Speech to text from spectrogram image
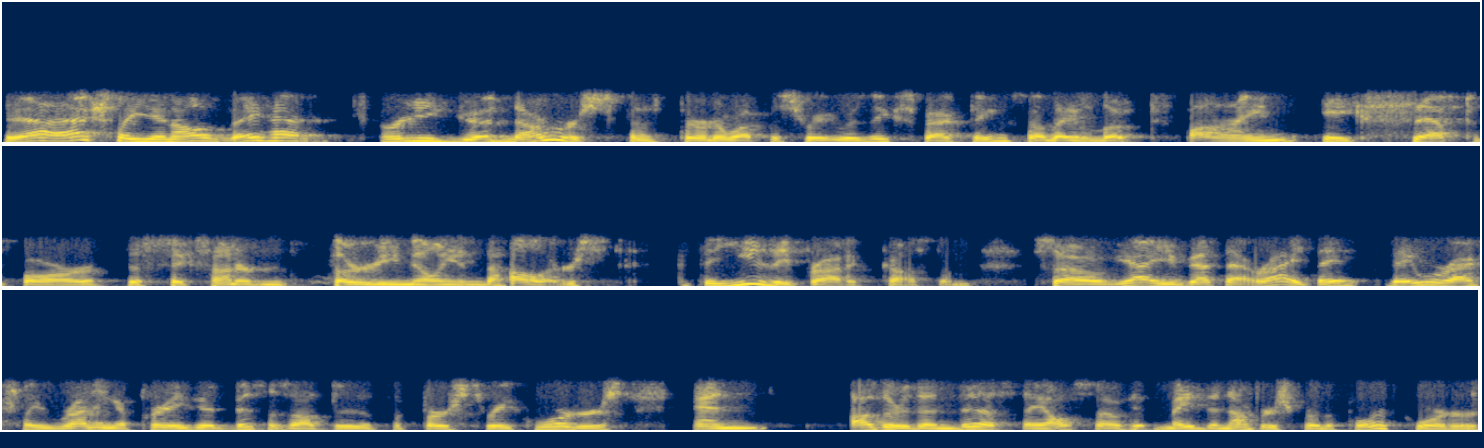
Yeah, actually, you know, they had pretty good numbers compared to what the street was expecting. So they looked fine, except for the $630 million that the Yeezy product cost them. So yeah, you've got that right. They they were actually running a pretty good business all through the first three quarters, and other than this, they also made the numbers for the fourth quarter.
